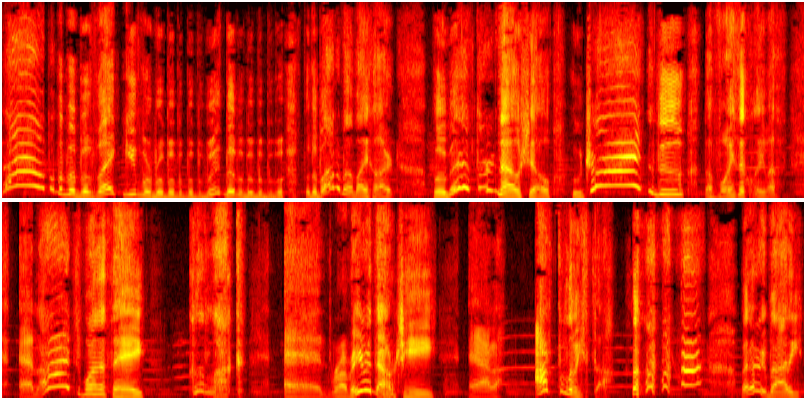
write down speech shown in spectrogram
thank you for, for the bottom of my heart for Mr. No Show who tried to do the voice of Cleveland. And I just want to say good luck and arrivederci and hasta la vista. But everybody,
